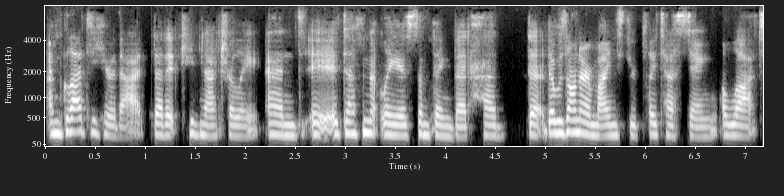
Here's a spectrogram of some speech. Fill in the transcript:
I'm glad to hear that, that it came naturally. And it, it definitely is something that had, that, that was on our minds through playtesting a lot.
